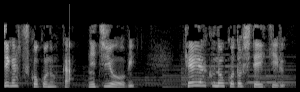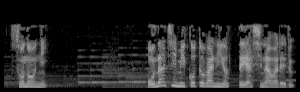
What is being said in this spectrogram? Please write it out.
7月9日日曜日、契約の子として生きる、その2。同じ御言葉によって養われる。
